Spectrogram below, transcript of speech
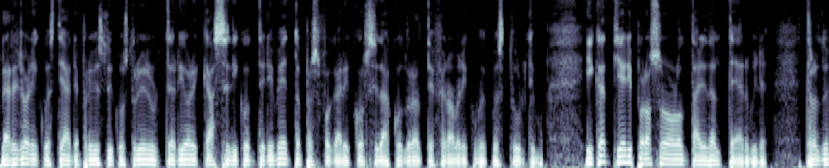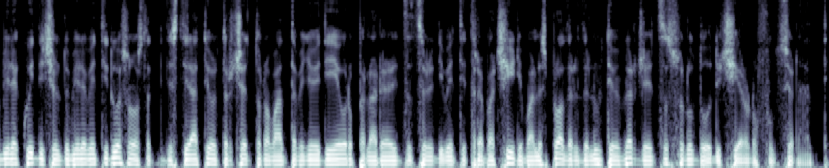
La regione in questi anni ha previsto di costruire ulteriori casse di contenimento per sfogare i corsi d'acqua durante fenomeni come quest'ultimo. I cantieri però sono lontani dal termine. Tra il 2015 e il 2022 sono stati destinati oltre 190 milioni di euro per la realizzazione di 23 bacini, ma all'esplodere dell'ultima emergenza solo 12 erano funzionanti.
